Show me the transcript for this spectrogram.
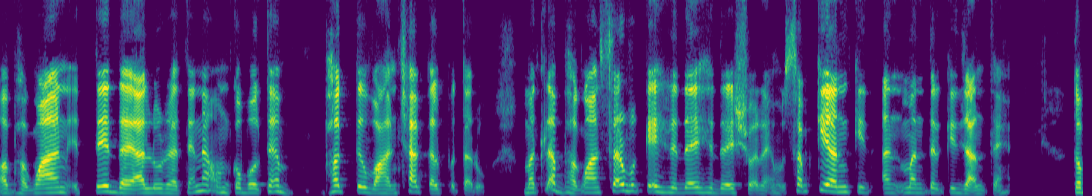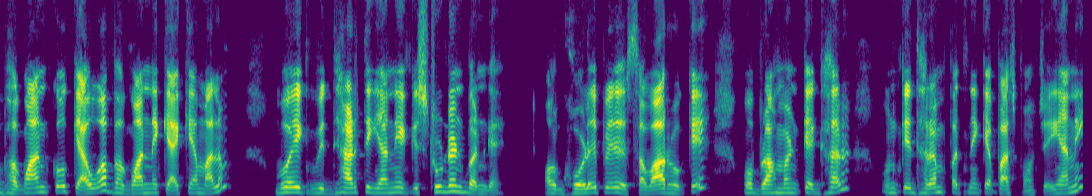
और भगवान इतने दयालु रहते हैं ना, उनको बोलते हैं भक्त वांछा कल्पतरु। मतलब भगवान सर्व के हृदय हृदयेश्वर हैं, वो सबके अन की अन मंत्र की जानते हैं। तो भगवान को क्या हुआ, भगवान ने क्या किया मालूम? वो एक विद्यार्थी यानी एक स्टूडेंट बन गए और घोड़े पे सवार होके वो ब्राह्मण के घर उनकी धर्मपत्नी के पास पहुँचे यानी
